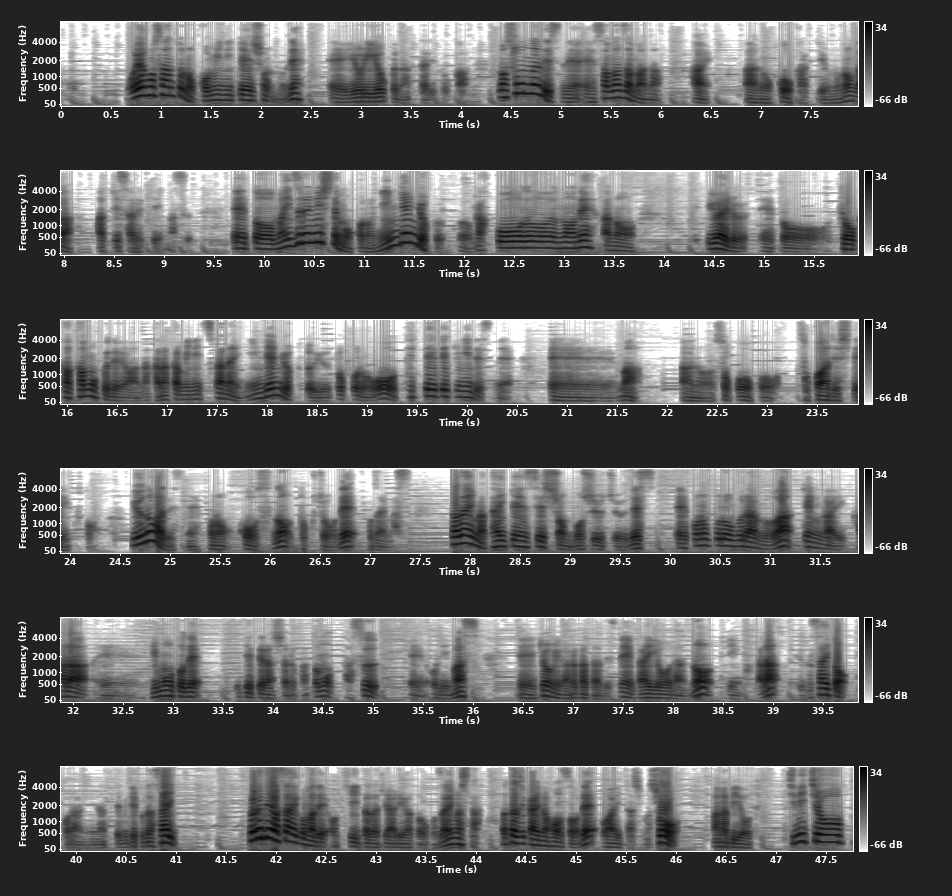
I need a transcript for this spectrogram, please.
親御さんとのコミュニケーションもね、えー、より良くなったりとか、まあ、そんなですね、様々な、はい、あの、効果っていうものが発揮されています。えっ、と、まあ、いずれにしても、この人間力、学校のね、あの、いわゆる、えっ、ー、と、教科科目ではなかなか身につかない人間力というところを徹底的にですね、えー、まあ、あの、そこをこう、底上げしていくというのがですね、このコースの特徴でございます。ただいま体験セッション募集中です。えー、このプログラムは県外から、えー、リモートで受けてらっしゃる方も多数、えー、おります。え興味がある方はですね、概要欄のリンクからウェブサイトご覧になってみてください。それでは最後までお聴きいただきありがとうございました。また次回の放送でお会いいたしましょう。学びようと一日を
